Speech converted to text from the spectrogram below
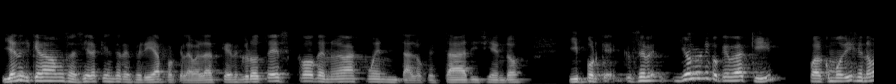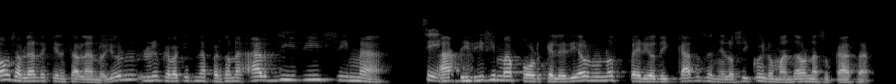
Y ya ni siquiera vamos a decir a quién se refería, porque la verdad es que es grotesco de nueva cuenta lo que está diciendo. Y porque yo lo único que veo aquí, como dije, no vamos a hablar de quién está hablando. Yo lo único que veo aquí es una persona ardidísima. Sí. Ardidísima porque le dieron unos periodicazos en el hocico y lo mandaron a su casa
